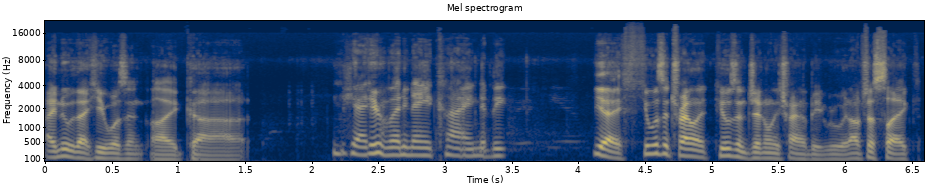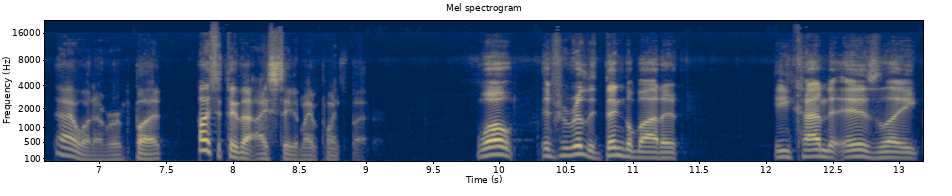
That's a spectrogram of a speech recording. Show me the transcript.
I knew that he wasn't like uh, Genuinely kind to be. yeah, he wasn't trying like he wasn't generally trying to be rude. I was just like, eh, whatever. But I like to think that I stated my points better. Well, if you really think about it, he kind of is like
